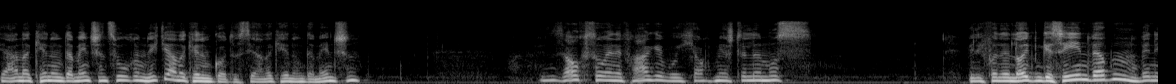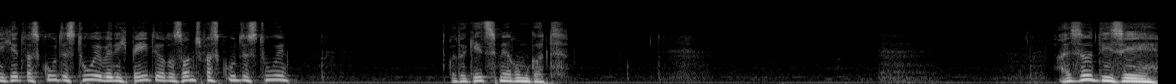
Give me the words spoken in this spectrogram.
die Anerkennung der Menschen suchen, nicht die Anerkennung Gottes, die Anerkennung der Menschen. Das ist auch so eine Frage, wo ich auch mir stellen muss. Will ich von den Leuten gesehen werden, wenn ich etwas Gutes tue, wenn ich bete oder sonst was Gutes tue? Oder geht es mir um Gott? Also diese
